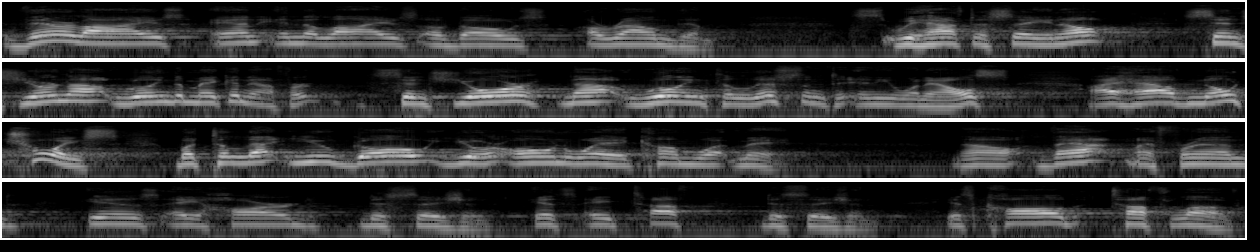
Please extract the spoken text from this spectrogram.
their lives and in the lives of those around them. We have to say, you know, since you're not willing to make an effort, since you're not willing to listen to anyone else, I have no choice but to let you go your own way, come what may. Now, that, my friend, is a hard decision. It's a tough decision. It's called tough love.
